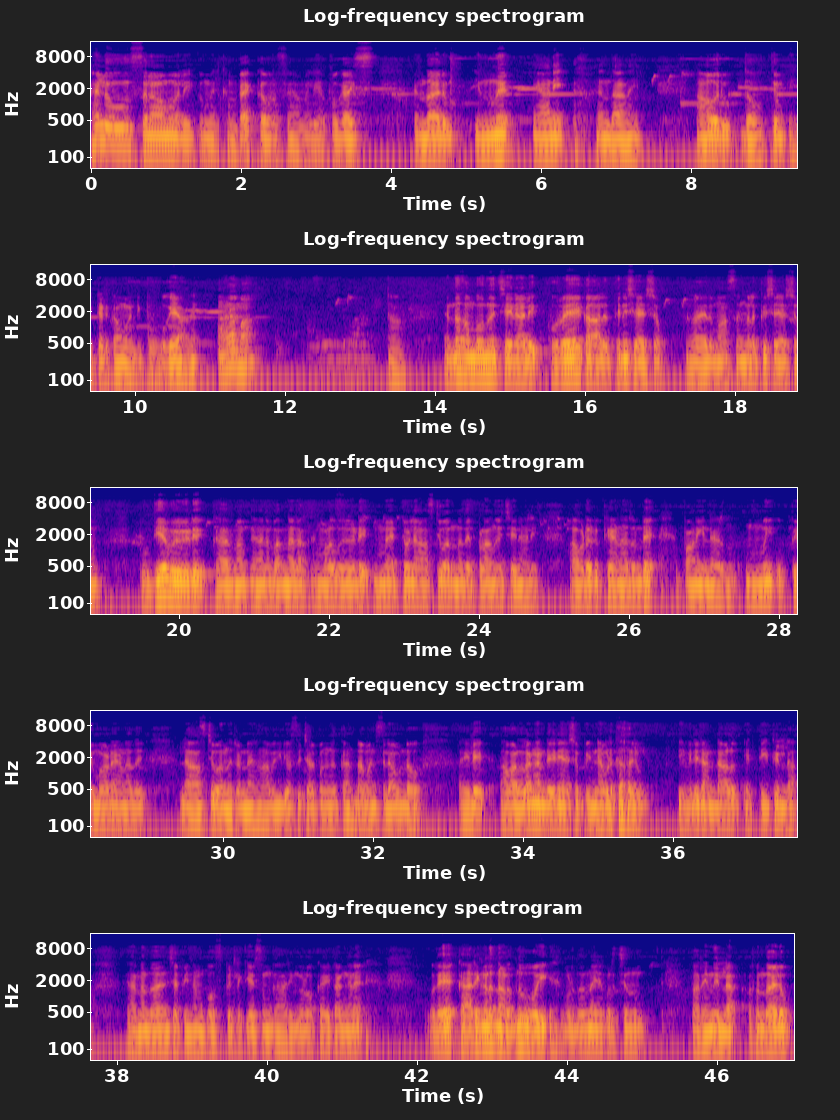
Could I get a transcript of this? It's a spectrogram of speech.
Hello അസ്സലാമു അലൈക്കും welcome back അവർ family അപ്പോൾ ഗൈസ് എന്തായാലും ഇന്ന് ഞാൻ എന്താണ് ആ ഒരു ദൗത്യം ഏറ്റെടുക്കാൻ വേണ്ടി പോവുകയാണ്. ആരാമ്മ? ആ എന്താ സംഭവം എന്ന് വെച്ച് കഴിഞ്ഞാൽ കുറേ കാലത്തിന് ശേഷം അതായത് മാസങ്ങൾക്ക് ശേഷം പുതിയ വീട് കാരണം ഞാൻ പറഞ്ഞുതരാം നമ്മളെ വീട് ഉമ്മ ഏറ്റവും ലാസ്റ്റ് വന്നത് എപ്പോഴാണെന്ന് വെച്ച് കഴിഞ്ഞാൽ അവിടെ ഒരു കിണറിന്റെ പണി ഉണ്ടായിരുന്നു ഉമ്മയും ഉപ്പിമ്പാടെയാണ് അത് ലാസ്റ്റ് വന്നിട്ടുണ്ടായിരുന്നു. ആ വീഡിയോസ് ചിലപ്പോൾ നിങ്ങൾക്ക് കണ്ടാൽ മനസ്സിലാവുണ്ടാവും. അതിൽ ആ വള്ളം കണ്ടതിന് ശേഷം പിന്നെ അവിടേക്ക് ആരും ഇവർ രണ്ടാളും എത്തിയിട്ടില്ല. കാരണം എന്താണെന്ന് വെച്ചാൽ പിന്നെ നമുക്ക് ഹോസ്പിറ്റൽ കേസും കാര്യങ്ങളും ഒക്കെ ആയിട്ട് അങ്ങനെ കുറേ കാര്യങ്ങൾ നടന്നു പോയി. കൂടുതലൊന്നും അതിനെക്കുറിച്ചൊന്നും പറയുന്നില്ല. അപ്പോൾ എന്തായാലും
